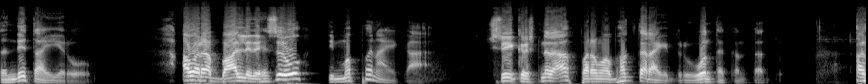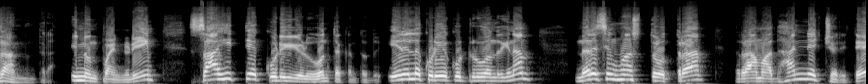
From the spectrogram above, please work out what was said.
ತಂದೆ ತಾಯಿಯರು. ಅವರ ಬಾಲ್ಯದ ಹೆಸರು ತಿಮ್ಮಪ್ಪ ನಾಯಕ. ಶ್ರೀಕೃಷ್ಣರ ಪರಮ ಭಕ್ತರಾಗಿದ್ದರು ಅಂತಕ್ಕಂಥದ್ದು. ಅದಾದ ನಂತರ ಇನ್ನೊಂದು ಪಾಯಿಂಟ್ ನೋಡಿ. ಸಾಹಿತ್ಯ ಕೊಡುಗೆಗಳು ಅಂತಕ್ಕಂಥದ್ದು. ಏನೆಲ್ಲ ಕೊಡುಗೆ ಕೊಟ್ಟರು ಅಂದ್ರಿಗಿನ? ನರಸಿಂಹ ಸ್ತೋತ್ರ, ರಾಮಧಾನ್ಯ ಚರಿತೆ,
